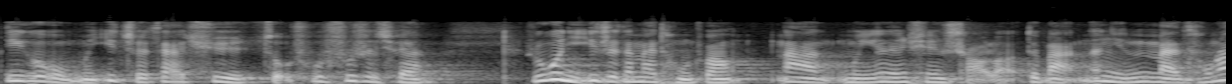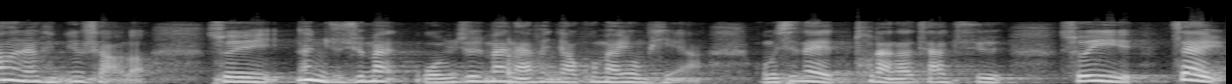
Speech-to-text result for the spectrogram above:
第一个我们一直再去走出舒适圈。如果你一直在卖童装，那母婴人群少了，对吧？那你买童装的人肯定少了，所以那你就去卖，我们就去卖奶粉、尿裤、卖用品啊。我们现在也拓展到家居，所以在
